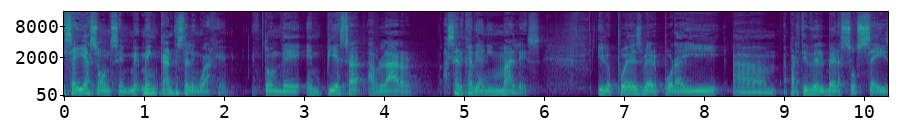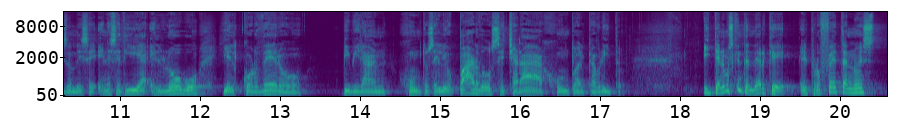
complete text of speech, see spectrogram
Isaías 11, me, encanta este lenguaje, donde empieza a hablar acerca de animales. Y lo puedes ver por ahí a partir del verso 6, donde dice, en ese día el lobo y el cordero vivirán juntos, el leopardo se echará junto al cabrito. Y tenemos que entender que el profeta no es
